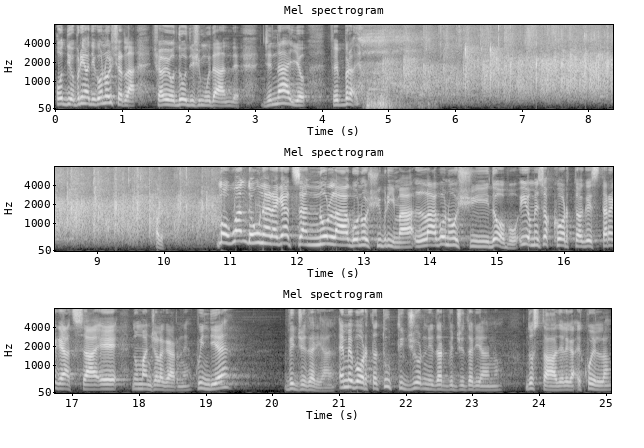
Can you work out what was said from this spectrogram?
Oddio, prima di conoscerla avevo 12 mutande. Gennaio, febbraio. Vabbè. Mo quando una ragazza non la conosci prima, la conosci dopo. Io mi sono accorto che sta ragazza è- non mangia la carne, quindi è vegetariana. E mi porta tutti i giorni dal vegetariano. Dove state? le ca- È quella?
